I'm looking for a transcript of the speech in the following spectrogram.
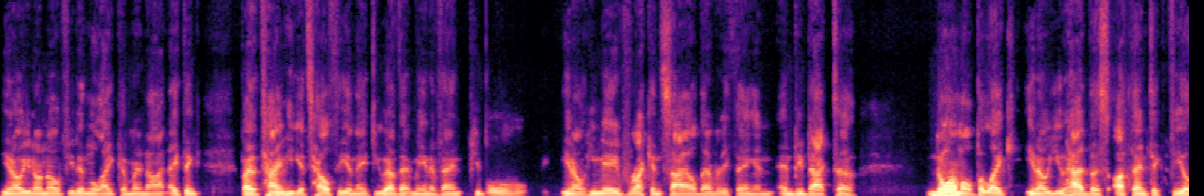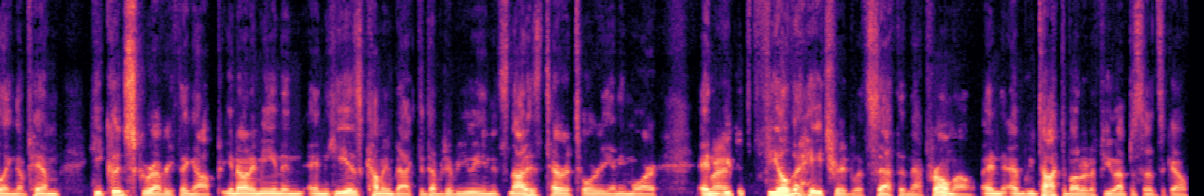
you know, you don't know if you didn't like him or not. I think by the time he gets healthy and they do have that main event, people, you know, he may have reconciled everything and and be back to normal. But like, you know, you had this authentic feeling of him. He could screw everything up, you know what I mean? And and he is coming back to WWE, and it's not his territory anymore. And you Right. could feel the hatred with Seth in that promo, and and we talked about it a few episodes ago.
